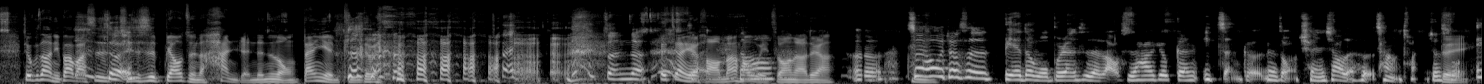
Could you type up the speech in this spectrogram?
就不知道你爸爸是其实是标准的汉人的那种单眼皮，对不对？真的，哎这样也好，蛮好伪装的、啊，对啊。嗯，最后就是别的我不认识的老师，他就跟一整个那种全校的合唱团就说对：“哎、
